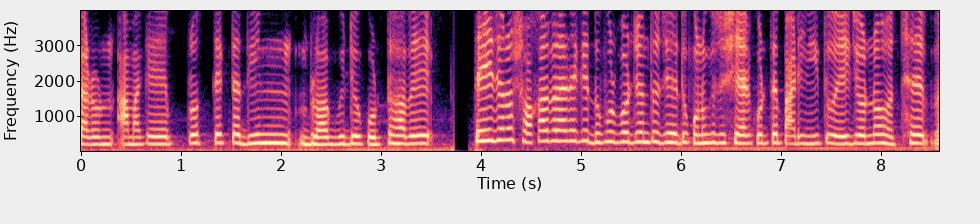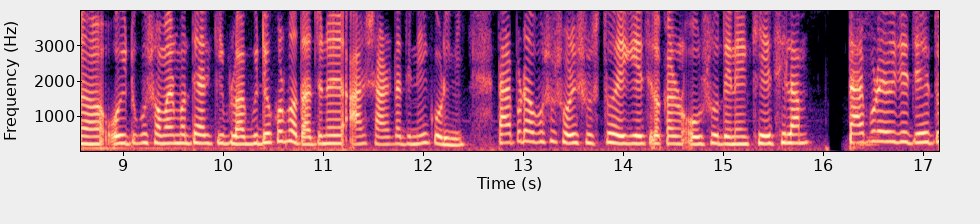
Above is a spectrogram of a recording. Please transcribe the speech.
কারণ আমাকে প্রত্যেকটা দিন ব্লগ ভিডিও করতে হবে। তো এই জন্য সকালবেলা থেকে দুপুর পর্যন্ত যেহেতু কোনো কিছু শেয়ার করতে পারিনি, তো এই জন্য হচ্ছে ওইটুকু সময়ের মধ্যে আর কি ব্লগ ভিডিও করব, তার জন্য আর সারাটা দিনেই করিনি। তারপরে অবশ্য শরীর সুস্থ হয়ে গিয়েছিল, কারণ ঔষধ এনে খেয়েছিলাম। তারপরে ওই যে যেহেতু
